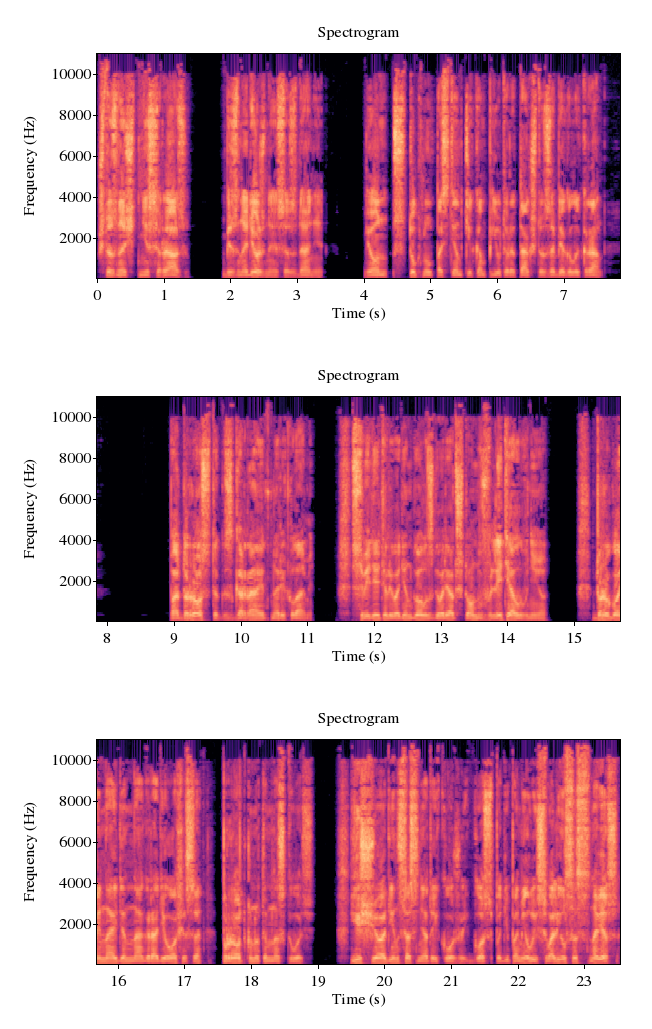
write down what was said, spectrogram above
Что значит «не сразу»? Безнадежное создание. И он стукнул по стенке компьютера так, что забегал экран. Подросток сгорает на рекламе. Свидетели в один голос говорят, что он влетел в нее. Другой найден на ограде офиса, проткнутым насквозь. Еще один со снятой кожей, господи помилуй, свалился с навеса.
